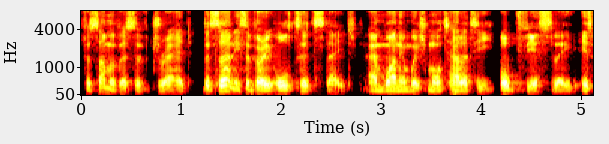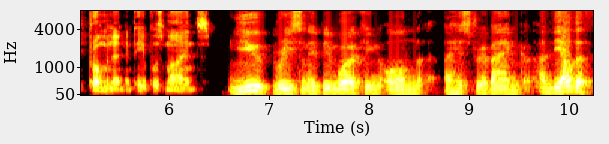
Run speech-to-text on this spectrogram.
for some of us of dread, but certainly it's a very altered state and one in which mortality obviously is prominent in people's minds. You've recently been working on a history of anger and the other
